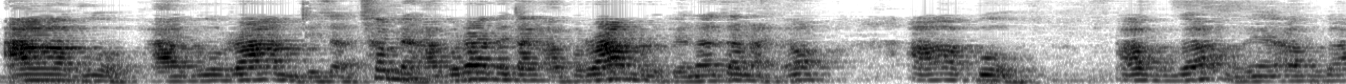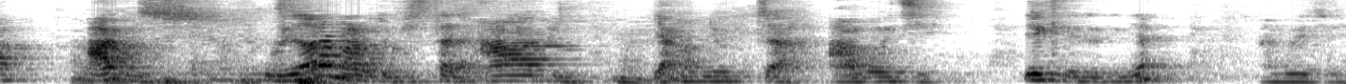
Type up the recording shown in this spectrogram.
아브, 아브라함 되잖아. 처음에 아브라함에다가 아브라함으로 변하잖아요. 아브, 아브가 왜 아브가 아비. 우리나라 말로 좀 비슷하죠. 아비, 양육자, 아버지 이렇게 되거든요. 아버지.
